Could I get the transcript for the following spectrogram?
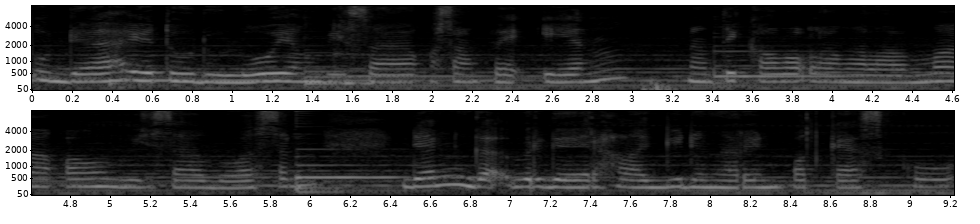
Udah itu dulu yang bisa aku sampaikan nanti kalau lama-lama kamu bisa bosen dan gak bergairah lagi dengerin podcastku.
